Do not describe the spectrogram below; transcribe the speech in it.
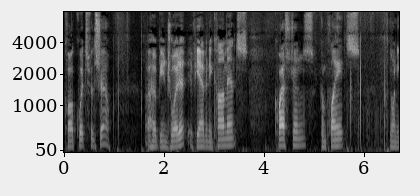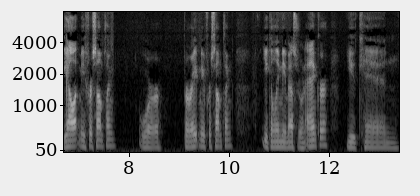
call quits for the show. I hope you enjoyed it. If you have any comments, questions, complaints, you want to yell at me for something or berate me for something, you can leave me a message on Anchor. You can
